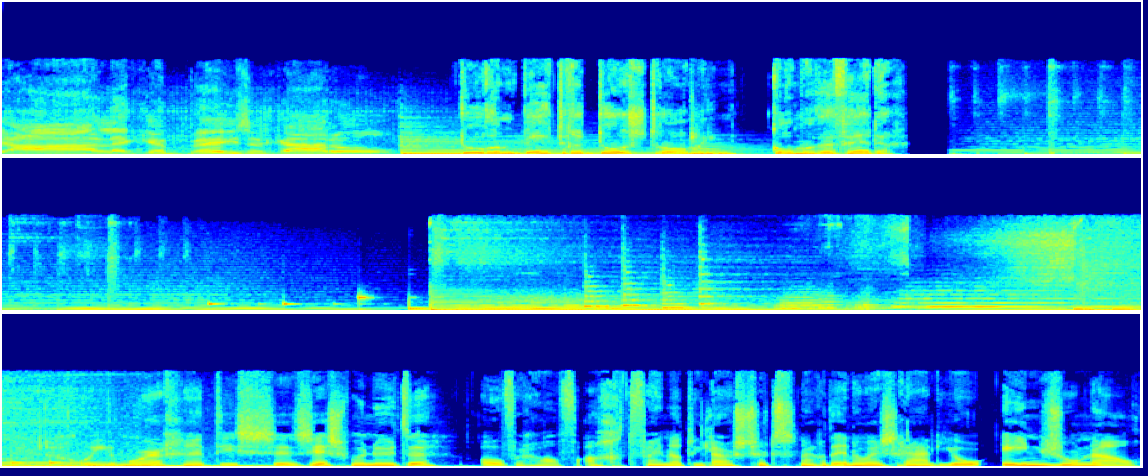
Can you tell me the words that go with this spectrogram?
Ja, lekker bezig, Karel. Door een betere doorstroming komen we verder. Goedemorgen, het is uh, zes minuten over half acht. Fijn dat u luistert naar het NOS Radio 1 Journaal.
